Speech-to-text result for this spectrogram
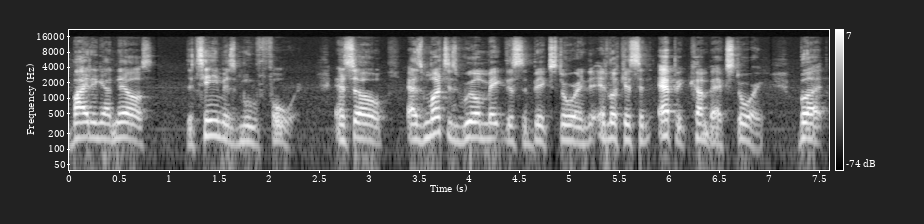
biting our nails, the team has moved forward. And so, as much as we'll make this a big story, and look, it's an epic comeback story, but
